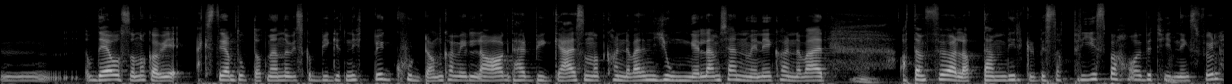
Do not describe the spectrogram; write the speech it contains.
mm, og det er også noe vi er ekstremt opptatt med når vi skal bygge et nytt bygg. Hvordan kan vi lage dette bygget her? sånn at Kan det være en jungel de kjenner inn i? Kan det være at de føler at de virkelig blir satt pris på og er betydningsfulle?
